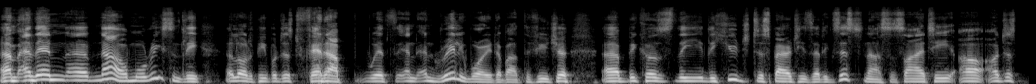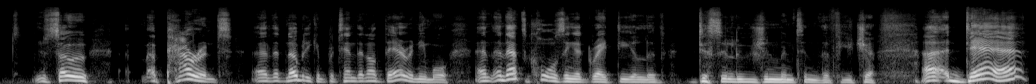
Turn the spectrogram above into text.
Um, and then uh, now, more recently, a lot of people just fed up with and, and really worried about the future uh, because the, the huge disparities that exist in our society are, are just so apparent uh, that nobody can pretend they're not there anymore. And, and that's causing a great deal of disillusionment in the future. Uh, dare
